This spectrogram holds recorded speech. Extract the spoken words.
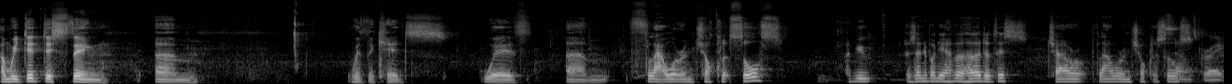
and we did this thing um, with the kids with um, flour and chocolate sauce. Have you? Has anybody ever heard of this? Chow- Flour and chocolate sauce. Sounds great.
